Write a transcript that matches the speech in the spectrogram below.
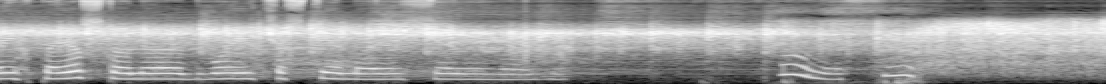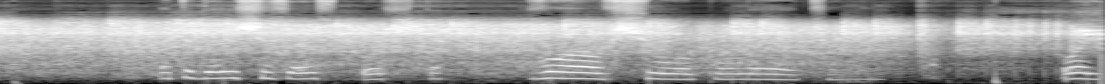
Я їх просто на двоє частин розриваю. Ну, не всі. А ти дивишся зараз просто. Вау, все, полетіло. Ой.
